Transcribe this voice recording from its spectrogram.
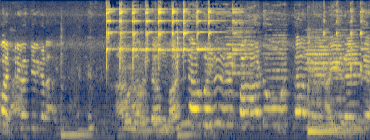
காப்பாற்றி வந்தீர்களா? அந்த மன்னவன் பாடும் தமிழ் இரண்டே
